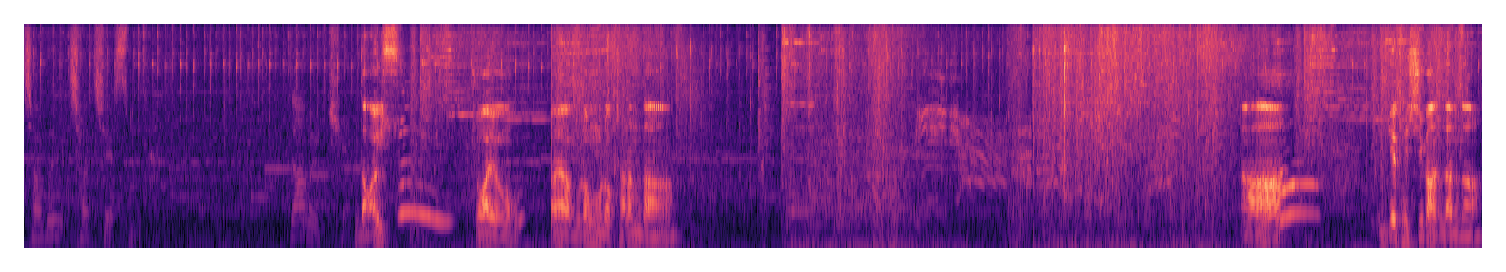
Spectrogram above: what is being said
적을 처치했습니다. nice! 좋아요. 아야 무럭무럭 잘한다. 아? 이게 대시가 안 닿나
